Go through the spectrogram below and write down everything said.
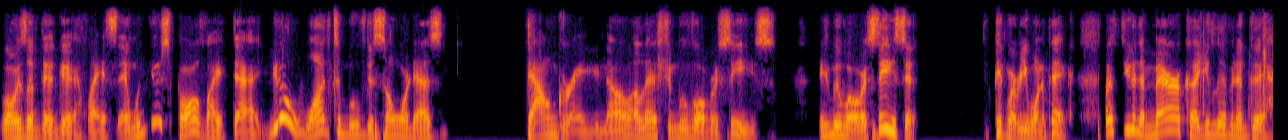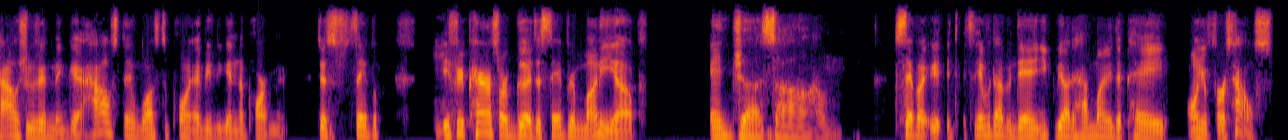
We always lived in a good place, and when you spoiled like that, you don't want to move to somewhere that's downgrade, you know, unless you move overseas. If you move overseas, pick wherever you want to pick. But if you're in America, you live in a good house, you live in a good house, then what's the point of if you get an apartment? Just save. Mm-hmm. If your parents are good, to save your money up and just um save it, save it up, and then you can be able to have money to pay on your first house.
